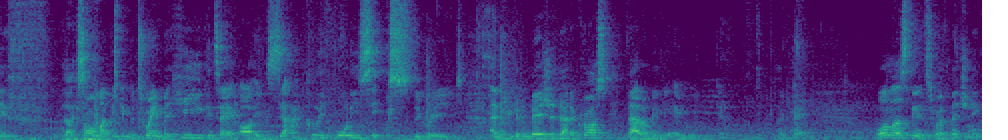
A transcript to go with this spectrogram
if like someone might be in between, but here you can say, oh, exactly 46 degrees, and you can measure that across. That'll be the angle you get. Okay. One last thing that's worth mentioning.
